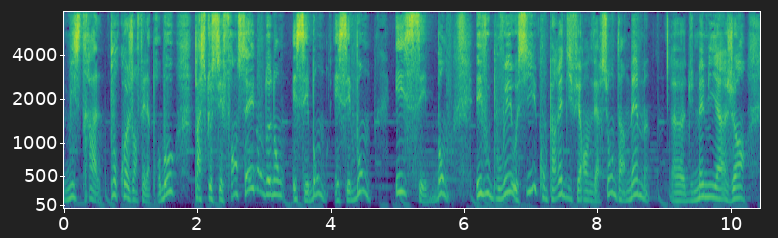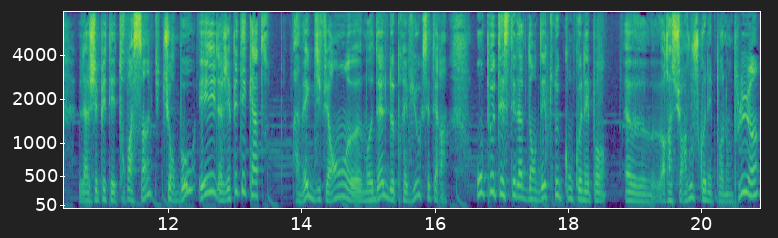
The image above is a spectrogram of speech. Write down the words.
Mistral. Pourquoi j'en fais la promo? Parce que c'est français, nom de nom. Et c'est bon. Et c'est bon. Et c'est bon. Et vous pouvez aussi comparer différentes versions d'un même, euh, d'une même IA, genre la GPT 3.5 Turbo et la GPT 4 avec différents modèles de preview, etc. On peut tester là-dedans des trucs qu'on connaît pas, euh, rassurez-vous, je connais pas non plus. Hein.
